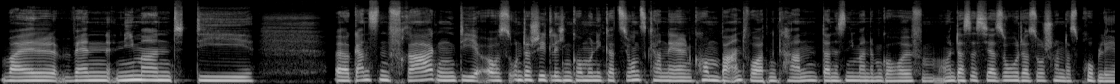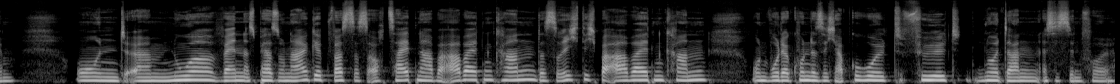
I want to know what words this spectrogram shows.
Weil wenn niemand die äh, ganzen Fragen, die aus unterschiedlichen Kommunikationskanälen kommen, beantworten kann, dann ist niemandem geholfen. Und das ist ja so oder so schon das Problem. Und ähm, nur wenn es Personal gibt, was das auch zeitnah bearbeiten kann, das richtig bearbeiten kann und wo der Kunde sich abgeholt fühlt, nur dann ist es sinnvoll.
